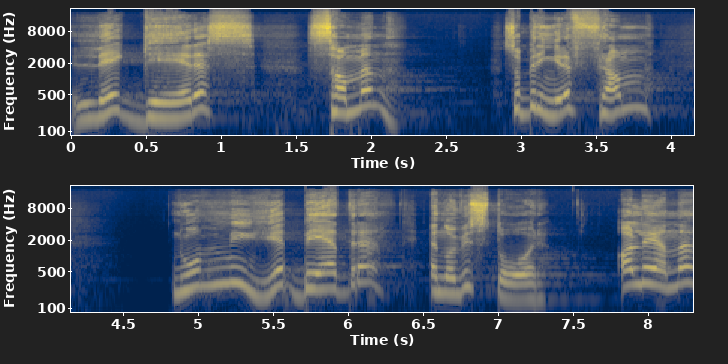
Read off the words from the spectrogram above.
legeres sammen, så bringer det fram noe mye bedre enn når vi står alene.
